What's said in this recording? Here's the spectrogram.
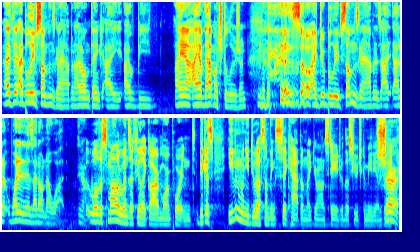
I, th- I believe something's going to happen. I don't think I, I would be. I, I have that much delusion, so I do believe something's going to happen. Is I, I don't, what it is, I don't know what. You know. Well, the smaller wins I feel like are more important because even when you do have something sick happen, like you're on stage with those huge comedians, right, Sure.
